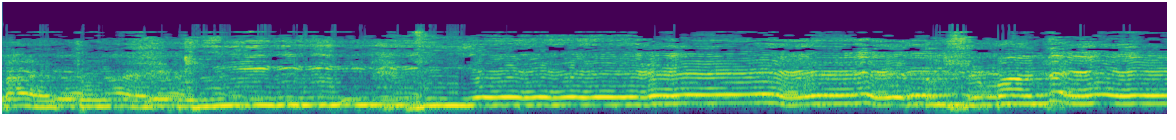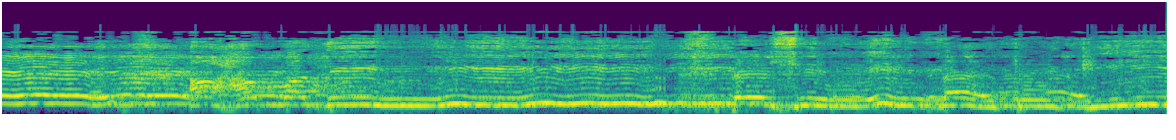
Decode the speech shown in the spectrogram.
بت کی کی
